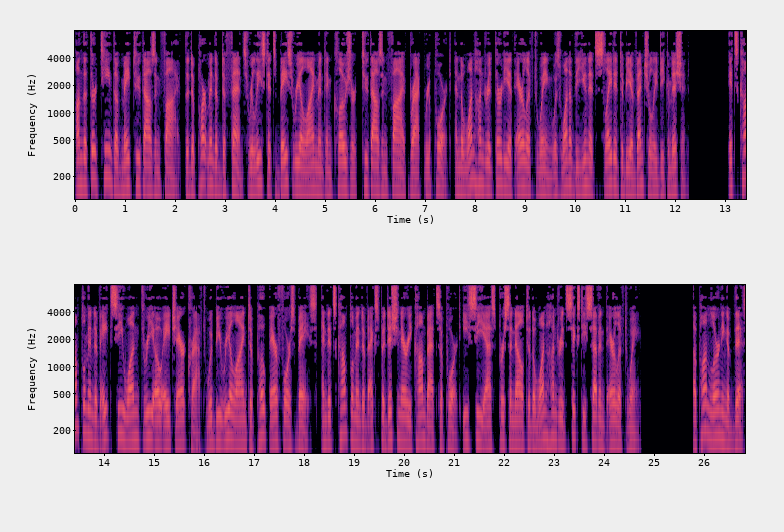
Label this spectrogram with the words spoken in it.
On 13 May 2005, the Department of Defense released its Base Realignment and Closure, 2005 report, and the 130th Airlift Wing was one of the units slated to be eventually decommissioned. Its complement of eight C-130H aircraft would be realigned to Pope Air Force Base, and its complement of Expeditionary Combat Support personnel to the 167th Airlift Wing. Upon learning of this,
